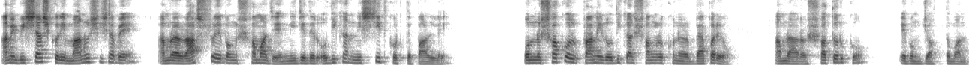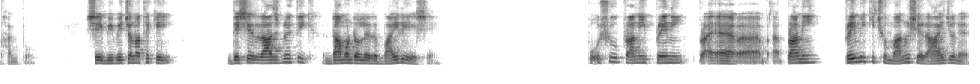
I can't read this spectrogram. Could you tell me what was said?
আমি বিশ্বাস করি মানুষ হিসাবে আমরা রাষ্ট্র এবং সমাজে নিজেদের অধিকার নিশ্চিত করতে পারলে অন্য সকল প্রাণীর অধিকার সংরক্ষণের ব্যাপারেও আমরা আরও সতর্ক এবং যত্নবান থাকব। সেই বিবেচনা থেকেই দেশের রাজনৈতিক ডামাডোলের বাইরে এসে পশু প্রাণী প্রেমী প্রাণী প্রেমী কিছু মানুষের আয়োজনের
